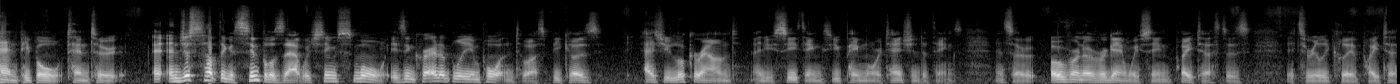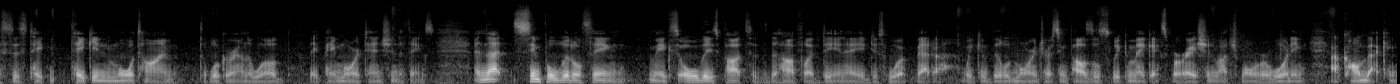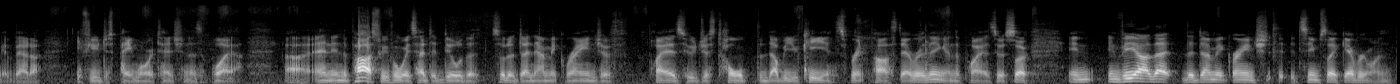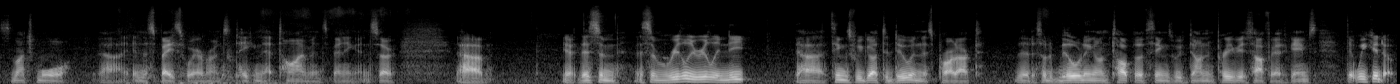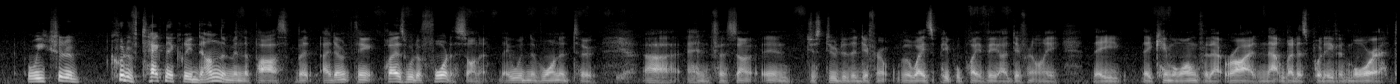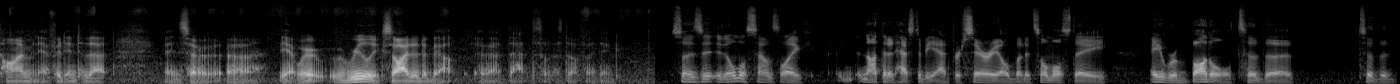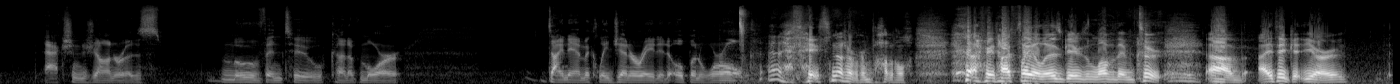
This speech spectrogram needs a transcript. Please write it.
and people tend to and just something as simple as that which seems small is incredibly important to us because as you look around and you see things you pay more attention to things. And so over and over again we've seen playtesters it's really clear playtesters take take in more time to look around the world. They pay more attention to things. And that simple little thing makes all these parts of the half-life dna just work better. We can build more interesting puzzles. We can make exploration much more rewarding. Our combat can get better if you just pay more attention as a player. Uh, and in the past, we've always had to deal with a sort of dynamic range of players who just hold the W key and sprint past everything, and the players who. So in, in VR, that the dynamic range, it, it seems like everyone's much more uh, in the space where everyone's taking that time and spending it. And so, um, you know, there's some there's some really really neat uh, things we got to do in this product that are sort of building on top of things we've done in previous half-life games that we could we should have could have technically done them in the past, but I don't think players would have fought us on it. They wouldn't have wanted to. Yeah. Uh, and for some, and just due to the different the ways that people play VR differently, they they came along for that ride, and that let us put even more time and effort into that. And so, uh, yeah, we're, we're really excited about about that sort of stuff. I think. So is it, it almost sounds like, not that it has to be adversarial, but it's almost a, a rebuttal to the to the action genres move into kind of more dynamically generated open world. it's not a rebuttal. I mean, I play all those games and love them too. Um, I think it, you know,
